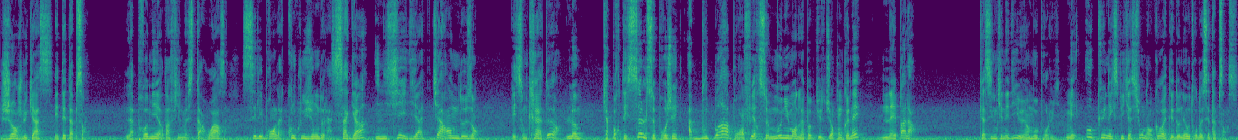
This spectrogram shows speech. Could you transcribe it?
George Lucas était absent. La première d'un film Star Wars, célébrant la conclusion de la saga initiée il y a 42 ans. Et son créateur, l'homme qui a porté seul ce projet à bout de bras pour en faire ce monument de la pop culture qu'on connaît, n'est pas là. Kathleen Kennedy a eu un mot pour lui, mais aucune explication n'a encore été donnée autour de cette absence.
